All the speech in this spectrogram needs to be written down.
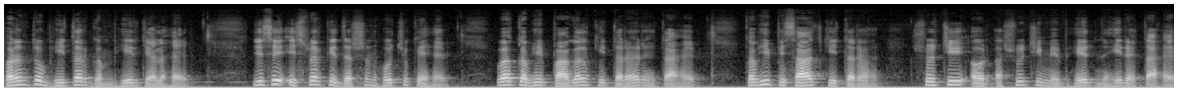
परंतु भीतर गंभीर जल है, जिसे ईश्वर के दर्शन हो चुके हैं। वह कभी पागल की तरह रहता है, कभी पिसाच की तरह, शुचि और अशुचि में भेद नहीं रहता है।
